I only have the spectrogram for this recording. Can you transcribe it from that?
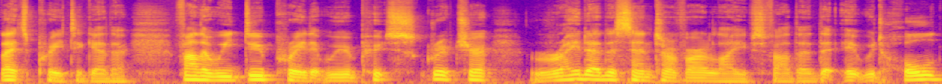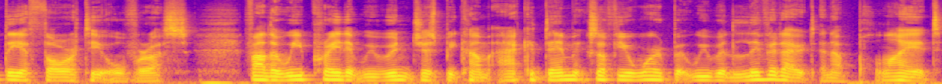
Let's pray together. Father, we do pray that we would put Scripture right at the center of our lives, Father, that it would hold the authority over us. Father, we pray that we wouldn't just become academics of your word, but we would live it out and apply it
